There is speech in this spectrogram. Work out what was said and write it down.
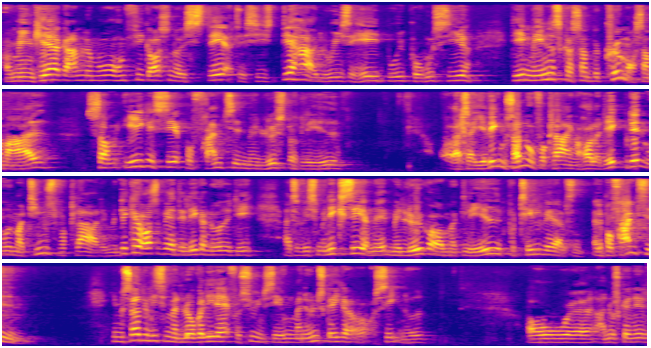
Og min kære gamle mor, hun fik også noget stær til sidst. Det har Louise Hay et bud på. Hun siger, det er mennesker, som bekymrer sig meget, som ikke ser på fremtiden med lyst og glæde. Og altså, jeg ved ikke, om sådan nogle forklaringer holder. Det er ikke på den måde, Martinus forklarer det, men det kan også være, at det ligger noget i det. Altså, hvis man ikke ser med, med lykke og med glæde på tilværelsen, eller på fremtiden, jamen så er det ligesom, at man lukker lidt af for synsevnen. Man ønsker ikke at, at se noget. Og øh, nu skal jeg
